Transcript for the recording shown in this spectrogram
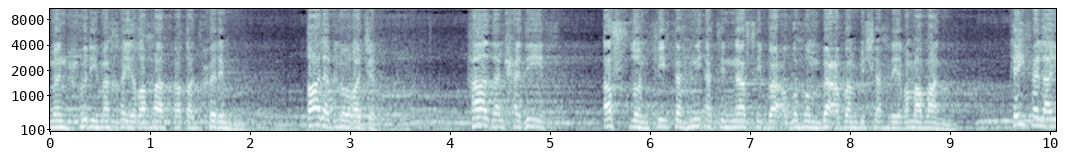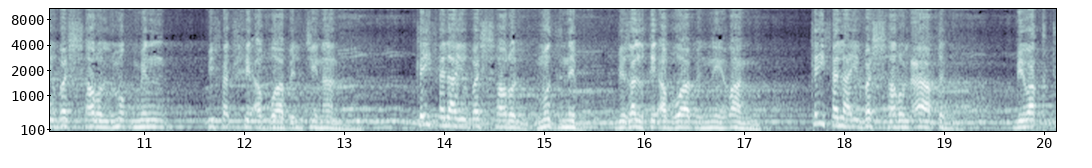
من حرم خيرها فقد حرم. قال ابن رجب هذا الحديث أصل في تهنئة الناس بعضهم بعضا بشهر رمضان. كيف لا يبشر المؤمن بفتح أبواب الجنان؟ كيف لا يبشر المذنب بغلق أبواب النيران؟ كيف لا يبشر العاقل بوقت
